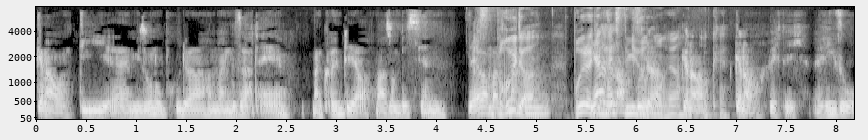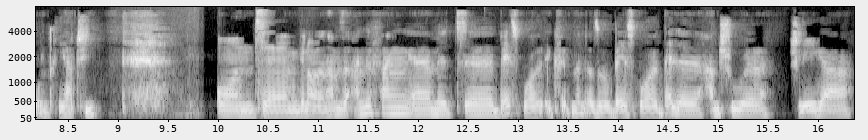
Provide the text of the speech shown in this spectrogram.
Genau, die äh, Misono-Brüder haben dann gesagt, ey, man könnte ja auch mal so ein bisschen selber Das sind Brüder. machen. Brüder, die heißen Misono, Brüder. ja? Genau, Okay. genau, richtig. Riso und Rihachi. Und ähm, genau, dann haben sie angefangen äh, mit äh, Baseball-Equipment, also Baseball-Bälle, Handschuhe, Schläger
